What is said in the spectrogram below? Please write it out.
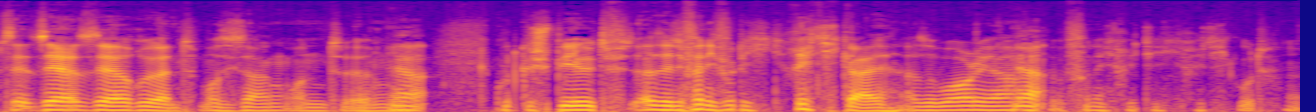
sehr, sehr, sehr rührend, muss ich sagen und ähm, Ja. gut gespielt. Also die fand ich wirklich richtig geil. Also Warrior Ja. fand ich richtig, richtig gut. Ja.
